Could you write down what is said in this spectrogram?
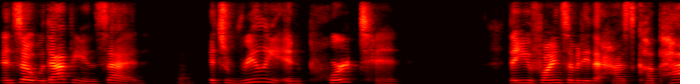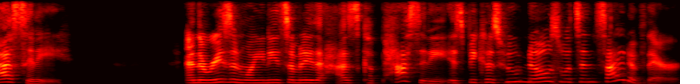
And so, with that being said, it's really important that you find somebody that has capacity. And the reason why you need somebody that has capacity is because who knows what's inside of there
